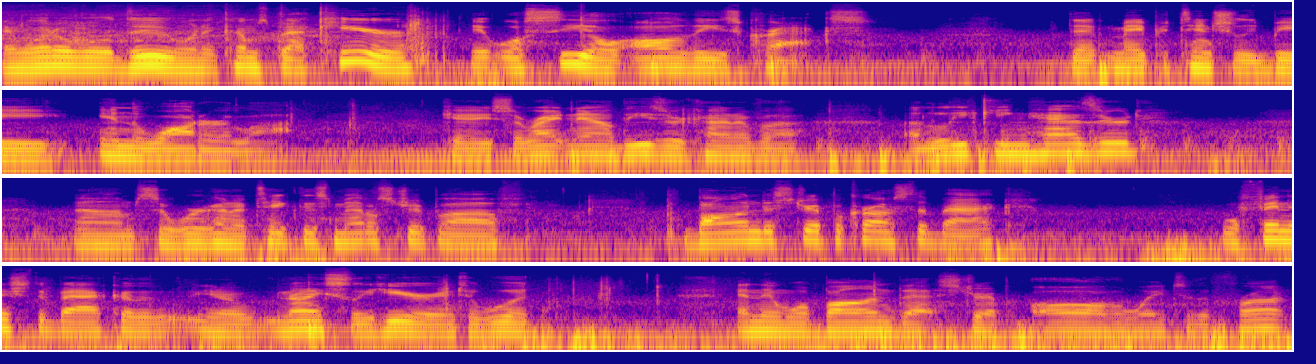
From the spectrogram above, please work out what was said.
And what it will do when it comes back here, it will seal all these cracks that may potentially be in the water a lot. Okay, so right now these are kind of a, a leaking hazard. Um, so we're gonna take this metal strip off, bond a strip across the back. We'll finish the back of the, you know, nicely here into wood and then we'll bond that strip all the way to the front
